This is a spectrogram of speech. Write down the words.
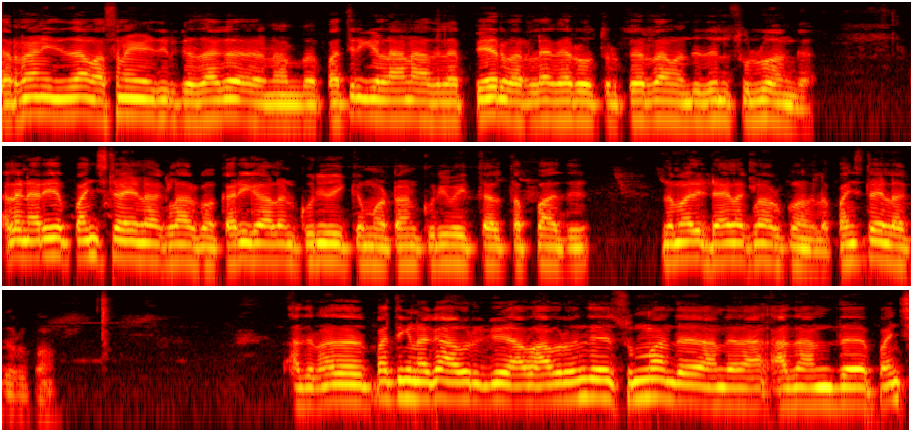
கருணாநிதி தான் வசனம் எழுதியிருக்கிறதாக நம்ம பத்திரிக்கையில் ஆனால் அதில் பேர் வரல. வேற ஒருத்தர் பேர் தான் வந்ததுன்னு சொல்லுவாங்க. அதில் நிறைய பஞ்ச் டைலாக்லாம் இருக்கும். கரிகாலன் குறி வைக்க மாட்டான் குறி வைத்தால் தப்பாது. இந்த மாதிரி டைலாக்லாம் இருக்கும் அதில். பஞ்ச் டைலாக் இருக்கும். அது அதை பார்த்தீங்கன்னாக்கா அவருக்கு அவ அவர் வந்து சும்மா அந்த அந்த அது அந்த பஞ்ச்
